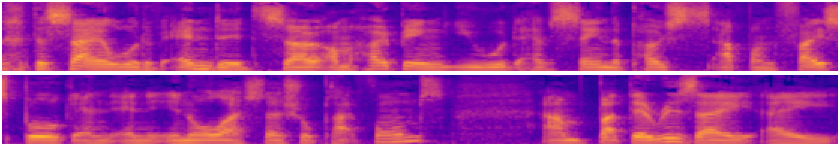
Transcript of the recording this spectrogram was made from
the sale would have ended. So I'm hoping you would have seen the posts up on Facebook and, and in all our social platforms. Um, but there is a, a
